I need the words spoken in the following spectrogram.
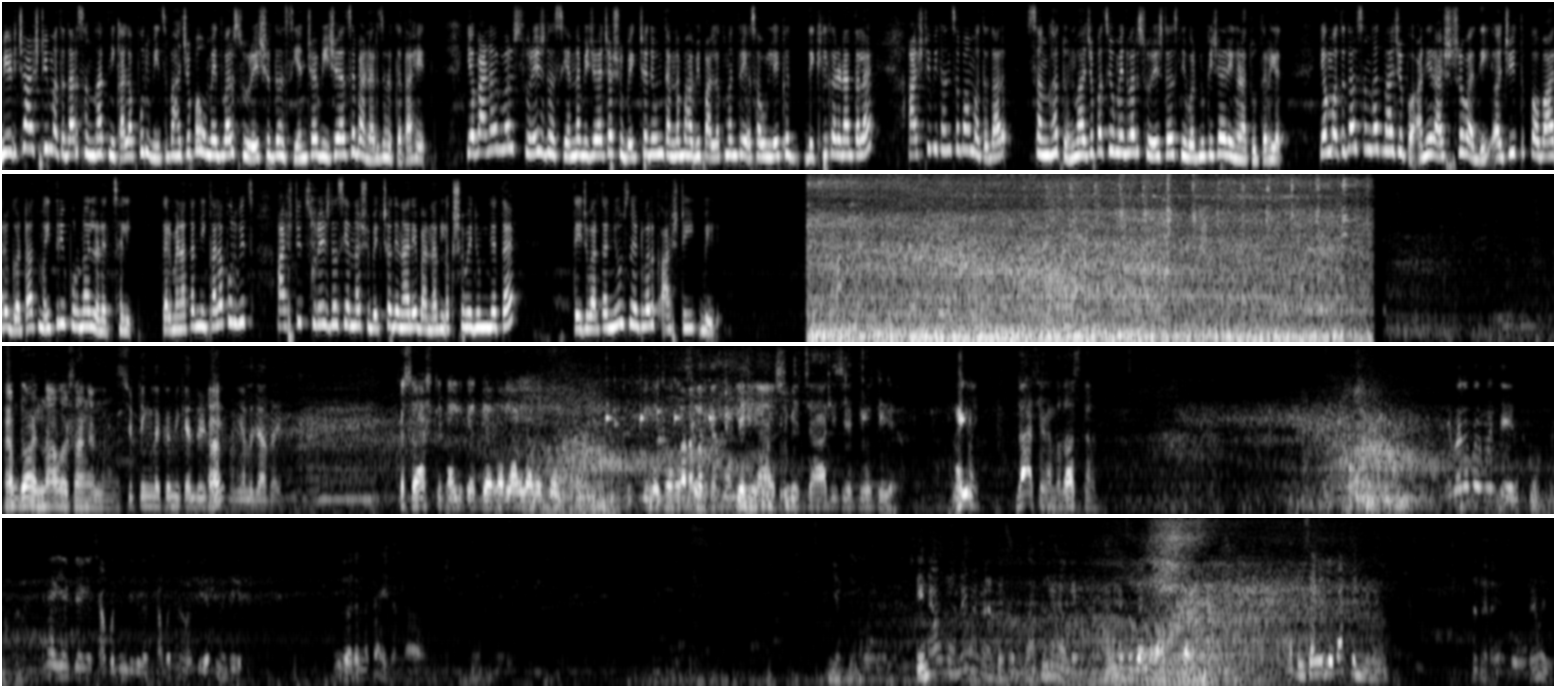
बीडच्या आष्टी मतदारसंघात निकालापूर्वीच भाजप उमेदवार सुरेश धस यांच्या विजयाचे बॅनर झळकत आहेत. या बॅनरवर सुरेश धस यांना विजयाच्या शुभेच्छा देऊन त्यांना भावी पालकमंत्री असा उल्लेख देखील करण्यात आलाय. आष्टी विधानसभा मतदार संघातून भाजपचे उमेदवार सुरेश धस निवडणुकीच्या रिंगणात उतरलेत. या मतदारसंघात भाजप आणि राष्ट्रवादी अजित पवार गटात मैत्रीपूर्ण लढत झाली. दरम्यान आता निकालापूर्वीच आष्टीत सुरेश धस यांना शुभेच्छा देणारे बॅनर लक्ष वेधून घेत आहे. Tejvarta news network Ashti Beed. आम दोन नावावर सांगायला ना. शूटिंगला कमी कॅलरी हा? पण याला जादा आहे. कसं आष्टी तालुक्यात बॅनर लागल्याबद्दल? तिने बरोबर. यांनी शुभेच्छा आधीचे एक दिवस दिले. की नाही? दहा सेकंदा दहाच करा. हे बरोबर म्हणते. नाही, एक एक छापतीन तिकडे. छापतीन वरती येत नाही तिकडे. काय ते नाव घ्या ना ना कसं आपण नाव घ्या अन्नाचं बॅनर आपण सांगितलं टाकते काय माहिती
